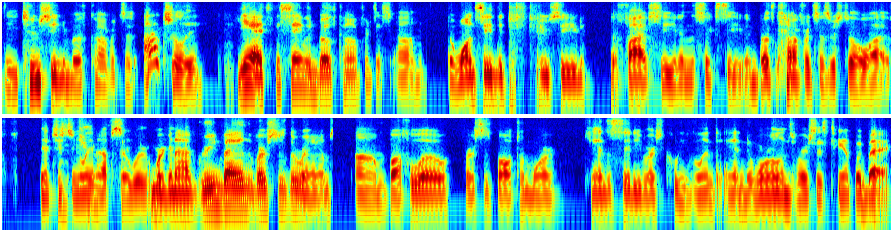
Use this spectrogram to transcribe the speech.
The two seed in both conferences, actually, yeah, it's the same in both conferences. Um, the one seed, the two seed, the five seed, and the six seed in both conferences are still alive. Interestingly enough, so we're we're gonna have Green Bay versus the Rams, um, Buffalo versus Baltimore, Kansas City versus Cleveland, and New Orleans versus Tampa Bay.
